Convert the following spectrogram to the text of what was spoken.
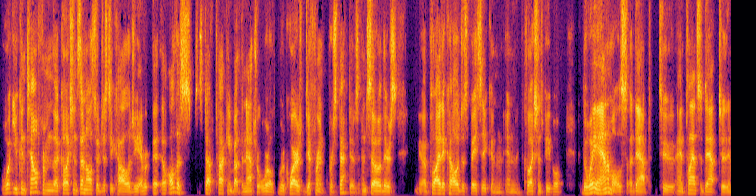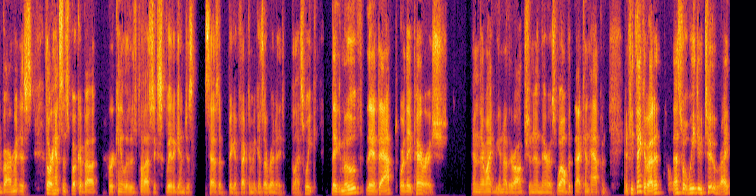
what you can tell from the collections and also just ecology, all this stuff talking about the natural world requires different perspectives. And so, there's applied ecologists, basic, and, and collections people. The way animals adapt to and plants adapt to the environment is Thor Hanson's book about hurricane lizards, plastic squid again just has a big effect on me because I read it last week. They move, they adapt, or they perish. And there might be another option in there as well, but that can happen. And if you think about it, that's what we do too, right?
